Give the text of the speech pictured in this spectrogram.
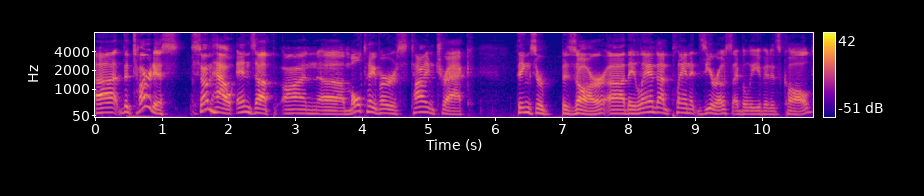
Uh, the TARDIS somehow ends up on uh, multiverse time track. Things are bizarre. Uh, they land on planet Xeros, I believe it is called,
